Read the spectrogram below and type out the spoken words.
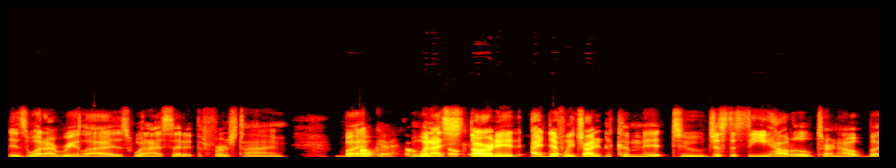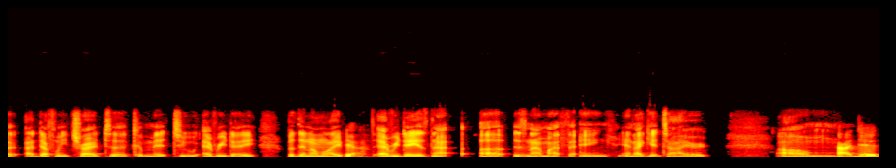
is what I realized when I said it the first time. But okay. when I okay. started, I definitely tried to commit to just to see how it'll turn out. But I definitely tried to commit to every day. But then I'm like, Yeah. every day is not uh is not my thing, and I get tired. Um, I did.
